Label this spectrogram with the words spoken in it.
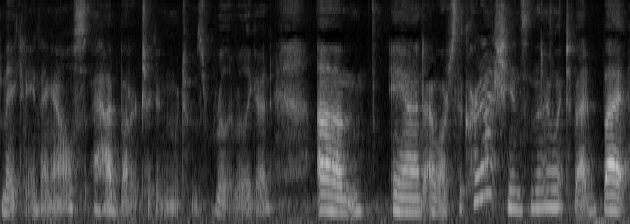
make anything else. I had butter chicken, which was really, really good. Um, and I watched the Kardashians and then I went to bed. But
